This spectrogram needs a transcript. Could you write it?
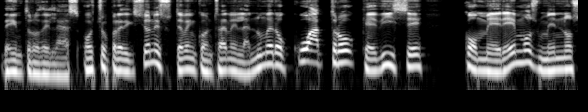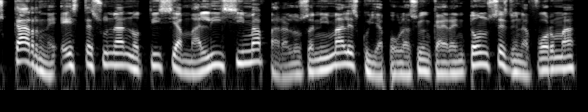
Dentro de las ocho predicciones, usted va a encontrar en la número cuatro que dice comeremos menos carne. Esta es una noticia malísima para los animales cuya población caerá entonces de una forma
